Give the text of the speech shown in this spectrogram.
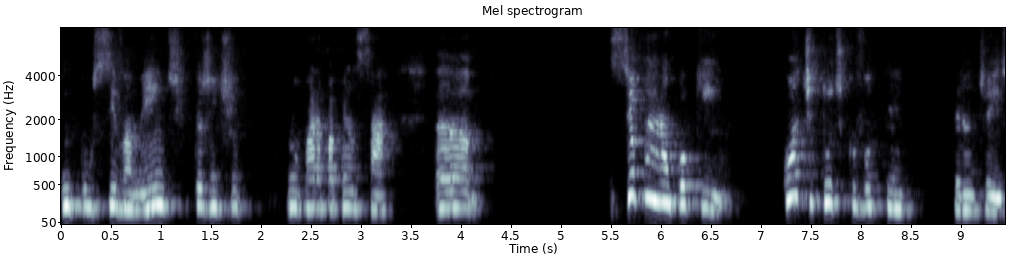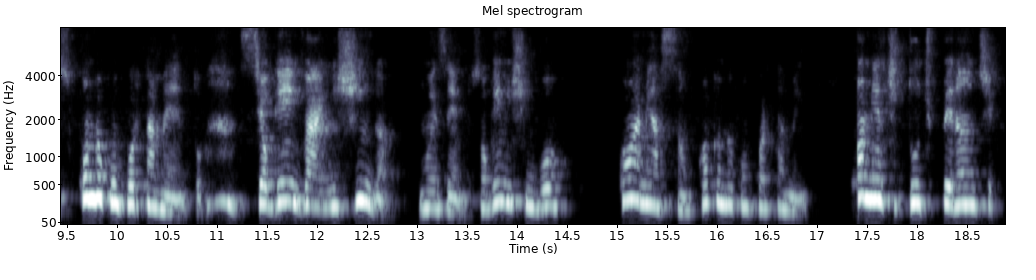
impulsivamente que a gente não para para pensar. Uh, se eu parar um pouquinho, qual atitude que eu vou ter perante isso? Qual meu comportamento? Se alguém vai me xinga, um exemplo, se alguém me xingou, qual é a minha ação? Qual é o meu comportamento? Qual a minha atitude perante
